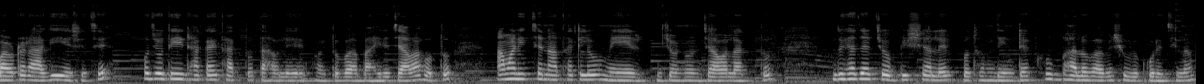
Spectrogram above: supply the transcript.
বারোটার আগেই এসেছে। ও যদি ঢাকায় থাকতো তাহলে হয়তো বা বাইরে যাওয়া হতো। আমার ইচ্ছে না থাকলেও মেয়ের জন্য যাওয়া লাগতো। দু হাজার চব্বিশ সালের প্রথম দিনটা খুব ভালোভাবে শুরু করেছিলাম।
